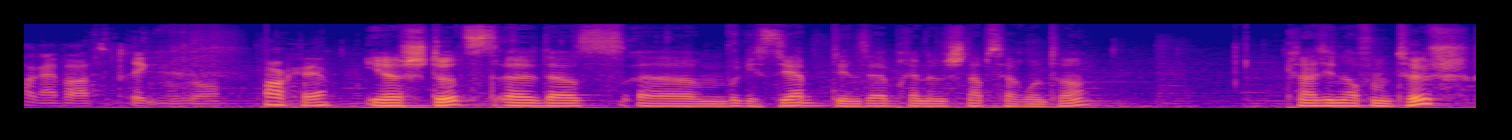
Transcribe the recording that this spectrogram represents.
fang einfach an zu trinken. So. Okay. ihr stürzt äh, das ähm, wirklich sehr, den sehr brennenden Schnaps herunter, knallt ihn auf den Tisch,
